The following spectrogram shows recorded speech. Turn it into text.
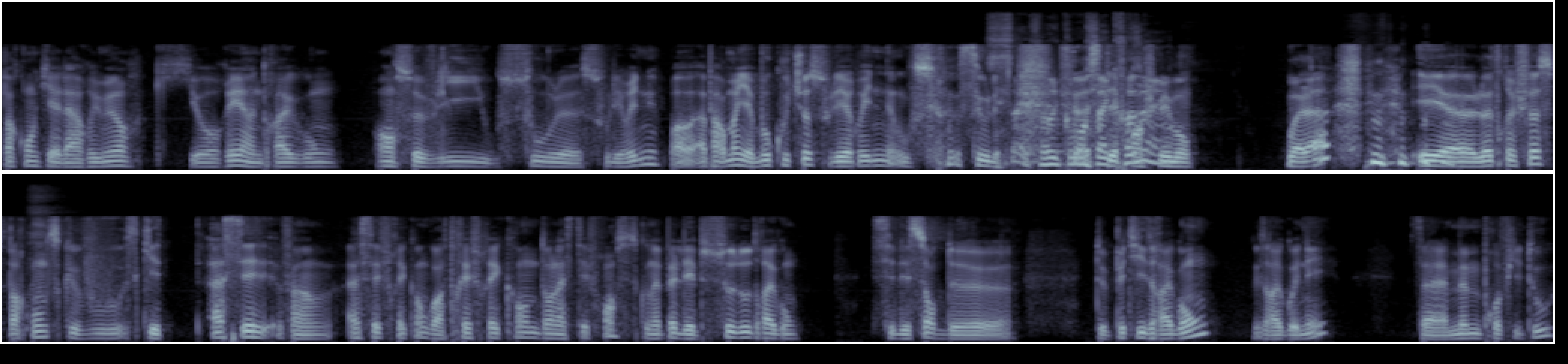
Par contre, il y a la rumeur qu'il y aurait un dragon enseveli ou sous, le- sous les ruines. Bon, apparemment, il y a beaucoup de choses sous les ruines ou sous, les, Ça, à. Franche, mais hein. bon. Voilà. Et euh, l'autre chose, par contre, ce que vous, ce qui est assez, enfin, assez fréquent, voire très fréquent dans la Cité Franche, c'est ce qu'on appelle les pseudo-dragons. C'est des sortes de, de petits dragons, des dragonnets. Ça a le même profil tout.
